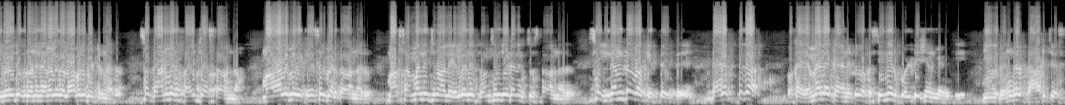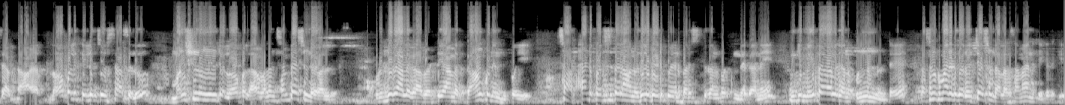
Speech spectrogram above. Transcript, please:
ఈ రోజుకి రెండు నెలలుగా లోపల పెట్టున్నారు. సో దాని మీద ఫైట్ చేస్తా ఉన్నాం. మా వాళ్ళ మీద కేసులు పెడతా ఉన్నారు. మాకు సంబంధించిన వాళ్ళ ఇళ్ళని ధ్వంసం చేయడానికి చూస్తా ఉన్నారు. సో ఇదంతా ఒక ఎత్తు అయితే డైరెక్ట్గా ఒక ఎమ్మెల్యే క్యాండిడేట్ ఒక సీనియర్ పొలిటీషియన్ మీదకి ఈ విధంగా దాడి చేస్తే లోపలికి వెళ్ళి చూస్తే అసలు మనుషులు ఉంటే లోపల వాళ్ళని చంపేసిండే వాళ్ళు వృద్ధురాలు కాబట్టి ఆమె దాంకునింది పోయి సో అట్లాంటి పరిస్థితులు ఆమె వదిలిపెట్టిపోయిన పరిస్థితి కనపడుతుంది కానీ ఇంక మిగతా వాళ్ళు కనుక ఉండుంటే ప్రసన్న కుమార్ రెడ్డి గారు వచ్చేసిండాలి ఆ సమయానికి ఇక్కడికి.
